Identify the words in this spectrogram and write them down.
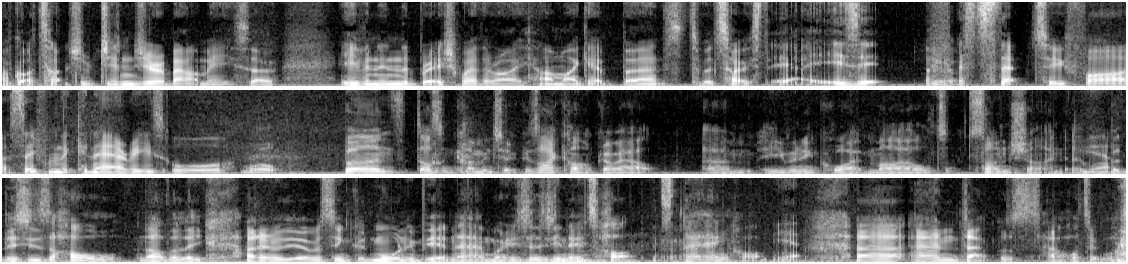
I've got a touch of ginger about me. So even in the British weather, I, I might get burnt to a toast. Is it Yeah. a step too far, say from the Canaries, or Well, burnt doesn't come into it because I can't go out um, even in quite mild sunshine. Uh, Yeah. But this is a whole another league. I don't know if you've ever seen Good Morning Vietnam, where he says, you know, it's hot, it's dang hot. Yeah. Uh, and that was how hot it was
